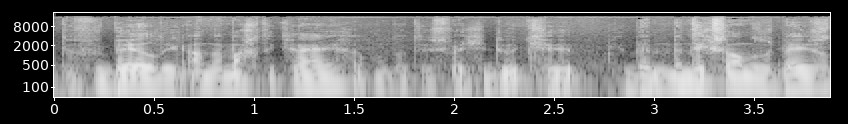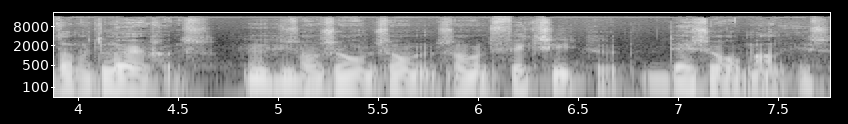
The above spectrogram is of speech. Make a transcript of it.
de verbeelding aan de macht te krijgen. Want dat is wat je doet. Je, je bent met niks anders bezig dan met leugens. Mm Zo'n zo, zo, zo fictie, deze roman, is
